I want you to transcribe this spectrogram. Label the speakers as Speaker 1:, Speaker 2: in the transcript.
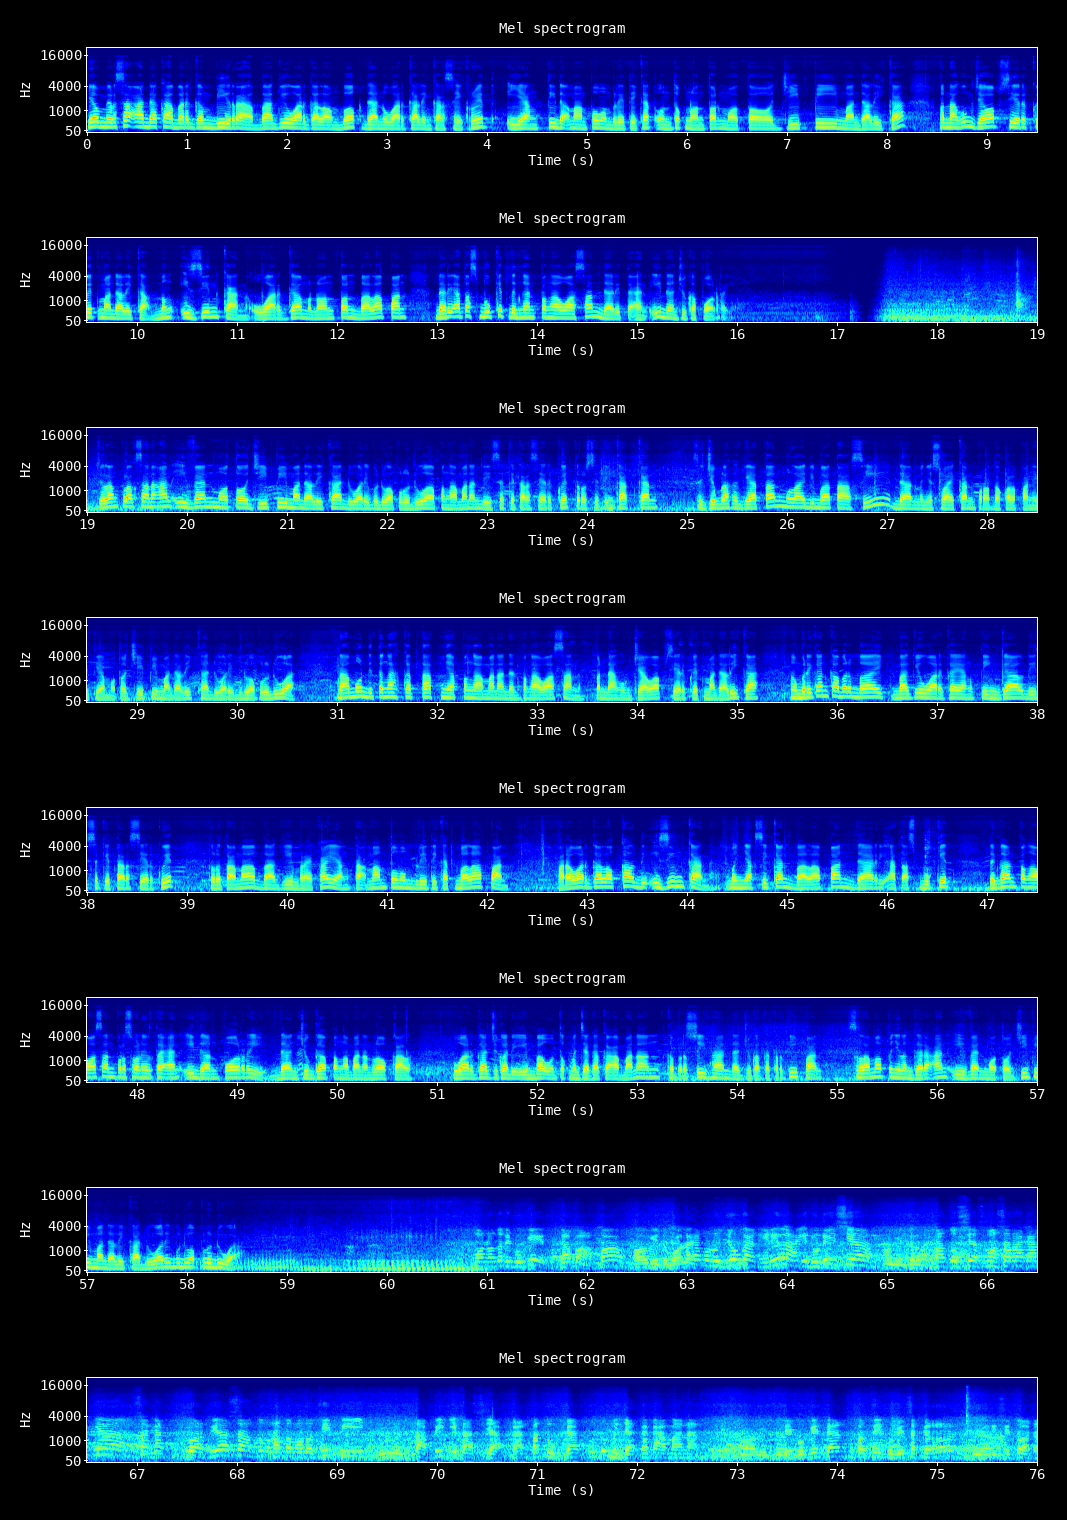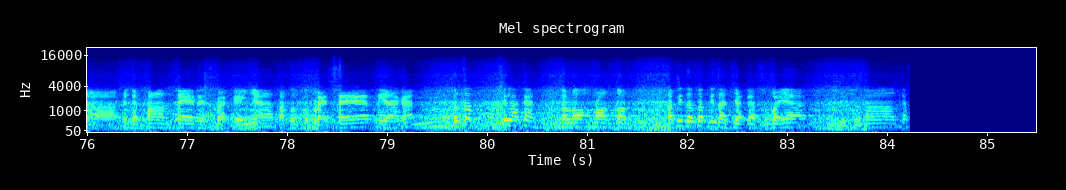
Speaker 1: Ya pemirsa ada kabar gembira bagi warga Lombok dan warga Lingkar Sirkuit yang tidak mampu membeli tiket untuk nonton MotoGP Mandalika. Penanggung jawab sirkuit Mandalika mengizinkan warga menonton balapan dari atas bukit dengan pengawasan dari TNI dan juga Polri. Jelang pelaksanaan event MotoGP Mandalika 2022, pengamanan di sekitar sirkuit terus ditingkatkan. Sejumlah kegiatan mulai dibatasi dan menyesuaikan protokol panitia MotoGP Mandalika 2022. Namun di tengah ketatnya pengamanan dan pengawasan, penanggung jawab sirkuit Mandalika memberikan kabar baik bagi warga yang tinggal di sekitar sirkuit, terutama bagi mereka yang tak mampu membeli tiket balapan. Para warga lokal diizinkan menyaksikan balapan dari atas bukit dengan pengawasan personil TNI dan Polri dan juga pengamanan lokal. Warga juga diimbau untuk menjaga keamanan, kebersihan, dan juga ketertiban selama penyelenggaraan event MotoGP Mandalika 2022
Speaker 2: mau nonton di bukit, nggak apa-apa.
Speaker 3: Oh gitu boleh.
Speaker 2: Kita menunjukkan inilah Indonesia.
Speaker 3: Oh gitu.
Speaker 2: Antusias masyarakatnya sangat luar biasa untuk menonton MotoGP. Hmm. Tapi kita siapkan petugas untuk menjaga keamanan. Oh gitu. Di bukit kan seperti Bukit Seger, ya. di situ ada dekat pantai dan sebagainya, hmm. takut kepleset, ya kan. Hmm. Tetap silakan kalau menonton, tapi tetap kita jaga supaya gitu. uh,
